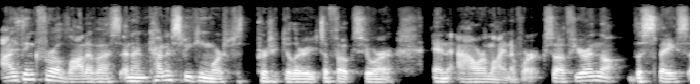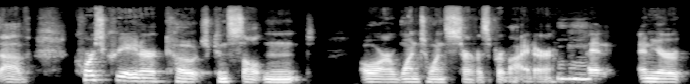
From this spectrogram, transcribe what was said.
I think for a lot of us, and I'm kind of speaking more particularly to folks who are in our line of work. So if you're in the, the space of course creator, coach, consultant, or one to one service provider, Mm-hmm. and, and you're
